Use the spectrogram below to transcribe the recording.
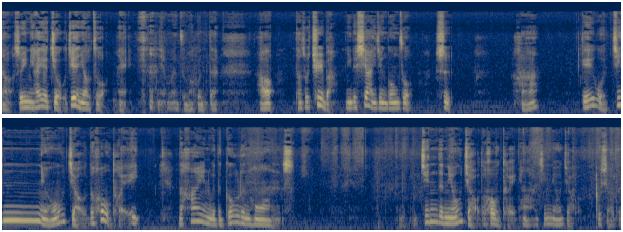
啊，所以你还有九件要做，嘿，你们这么混蛋！好，他说去吧，你的下一件工作是，哈，给我金牛角的后腿，the hind with the golden horns，金的牛角的后腿，哈，金牛角不晓得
